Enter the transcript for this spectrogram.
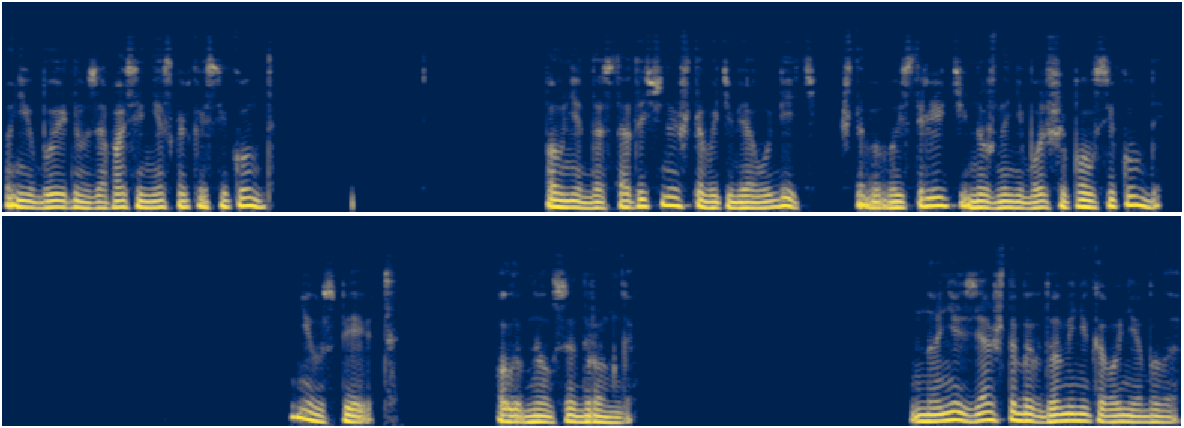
У них будет в запасе несколько секунд. Вполне достаточно, чтобы тебя убить. Чтобы выстрелить, нужно не больше полсекунды». «Не успеют», улыбнулся Дронго. Но нельзя, чтобы в доме никого не было.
